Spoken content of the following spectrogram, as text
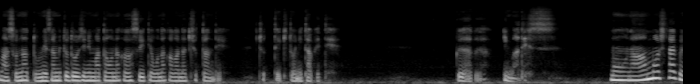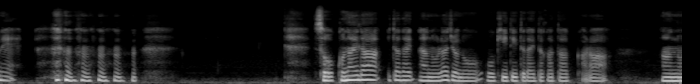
まあその後目覚めと同時にまたお腹が空いてお腹が鳴っちゃったんで、ちょっと適当に食べて、ぐだぐだ、今です。もうなんもしたくねえ。そう、この間いただい、あの、ラジオのを聞いていただいた方から、あの、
